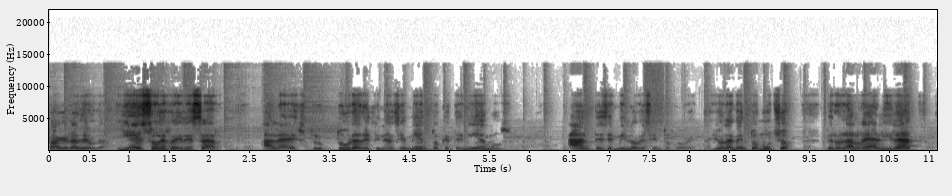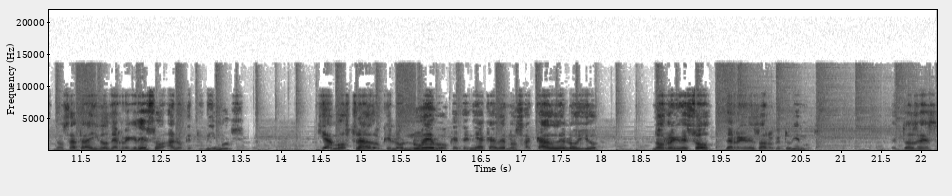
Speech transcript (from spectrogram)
pague la deuda. Y eso es regresar a la estructura de financiamiento que teníamos antes de 1990. Yo lamento mucho, pero la realidad nos ha traído de regreso a lo que tuvimos, que ha mostrado que lo nuevo que tenía que habernos sacado del hoyo, nos regresó de regreso a lo que tuvimos. Entonces,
